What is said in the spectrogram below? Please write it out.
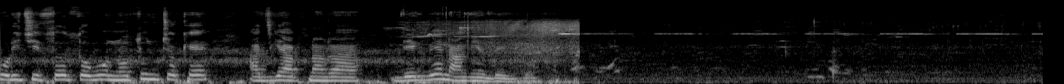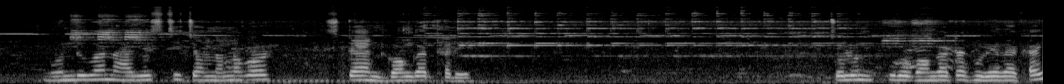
পরিচিত, তবু নতুন চোখে আজকে আপনারা দেখবেন, আমিও দেখব। বন্ধুগণ, আজ এসছি চন্দননগর স্ট্যান্ড গঙ্গার ধারে। চলুন পুরো গঙ্গাটা ঘুরে দেখাই।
